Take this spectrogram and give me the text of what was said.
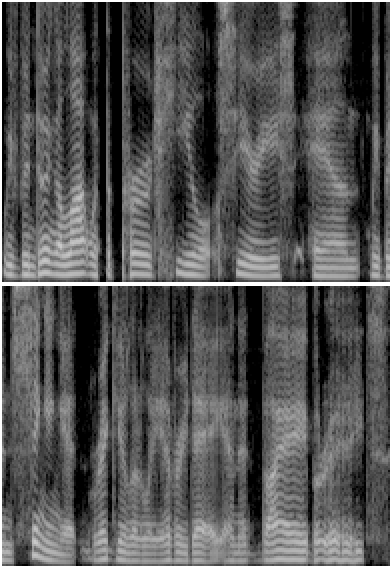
we've been doing a lot with the Purge Heal series, and we've been singing it regularly every day, and it vibrates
